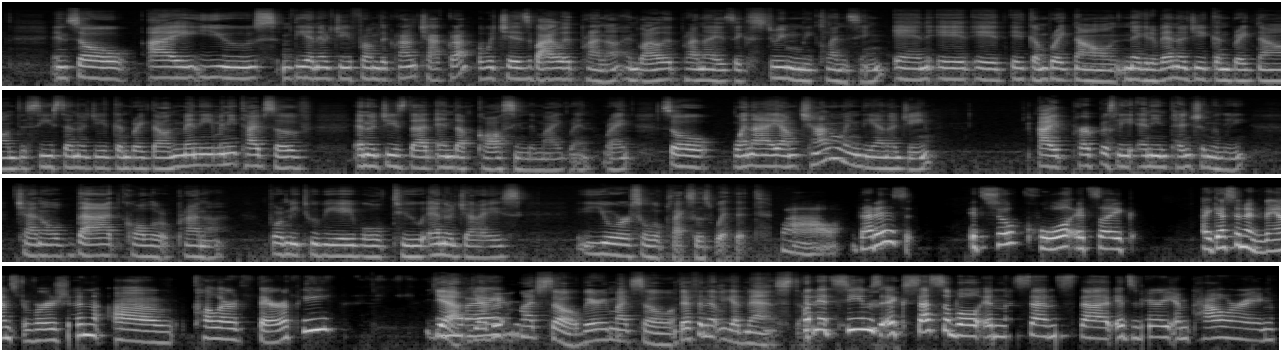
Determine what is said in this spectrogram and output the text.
And so I use the energy from the crown chakra, which is violet prana, and violet prana is extremely cleansing. And it, it, it can break down negative energy, can break down diseased energy, it can break down many, many types of energies that end up causing the migraine, right? So when I am channeling the energy, I purposely and intentionally channel that color prana for me to be able to energize your solar plexus with it. Wow. That is, it's so cool. It's like, I guess, an advanced version of color therapy. Yeah, yeah, very much so. Very much so. Definitely advanced. But it seems accessible in the sense that it's very empowering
